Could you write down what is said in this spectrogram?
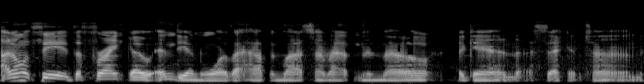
I don't see the Franco-Indian War that happened last time happening, though. Again, a second time.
